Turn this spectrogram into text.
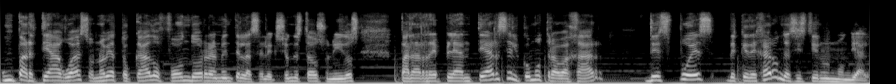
un parteaguas o no había tocado fondo realmente la selección de Estados Unidos para replantearse el cómo trabajar después de que dejaron de asistir a un mundial.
